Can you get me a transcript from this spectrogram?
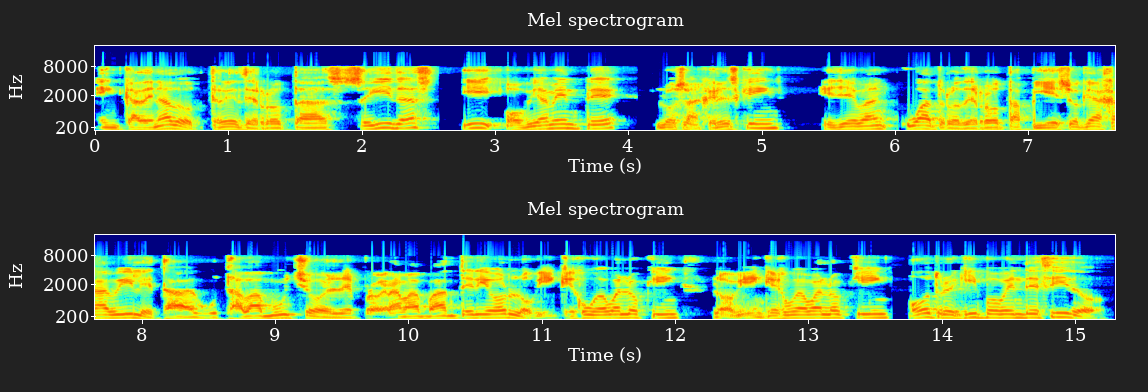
encadenado 3 derrotas seguidas y obviamente los Ángeles Kings que llevan cuatro derrotas. Y eso que a Javi le gustaba mucho el programa anterior, lo bien que jugaban los Kings, lo bien que jugaban los Kings. Otro equipo bendecido.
